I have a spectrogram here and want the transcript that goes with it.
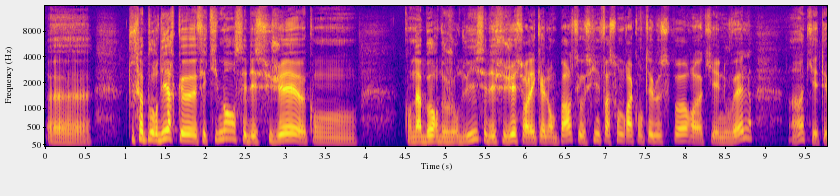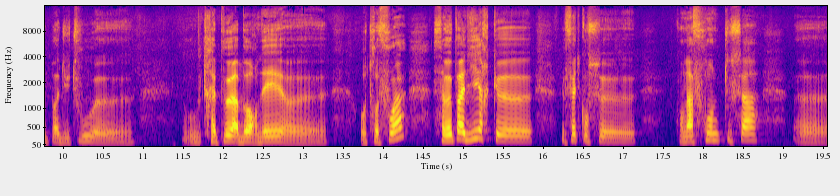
tout ça pour dire qu'effectivement, c'est des sujets qu'on qu'on aborde aujourd'hui, c'est des sujets sur lesquels on parle, c'est aussi une façon de raconter le sport qui est nouvelle. Hein, qui n'était pas du tout euh, ou très peu abordé euh, autrefois. Ça ne veut pas dire que le fait qu'on affronte tout ça, euh,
